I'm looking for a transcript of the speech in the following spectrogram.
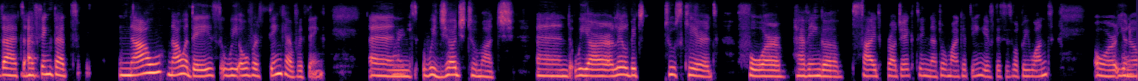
that yeah. i think that now nowadays we overthink everything and right. we judge too much and we are a little bit too scared for having a side project in network marketing if this is what we want or you know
